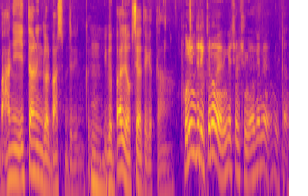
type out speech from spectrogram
많이 있다는 걸 말씀드리는 거예요. 음. 이거 빨리 없애야 되겠다. 본인들이 끊어내는 게 제일 중요하겠네요. 일단은.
